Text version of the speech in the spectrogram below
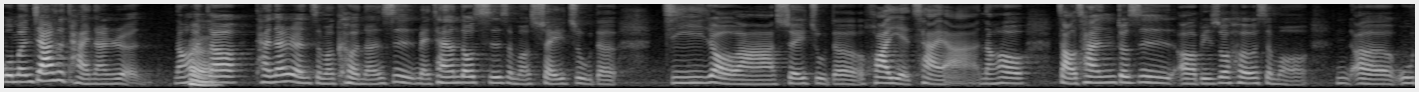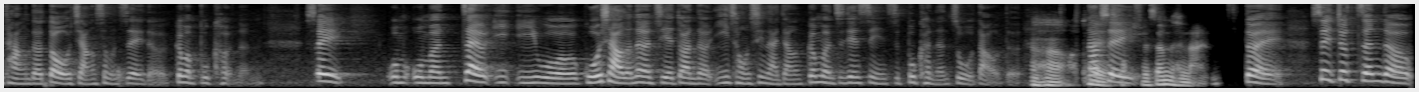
我们家是台南人。然后你知道台南人怎么可能是每餐都吃什么水煮的鸡肉啊，水煮的花野菜啊，然后早餐就是呃，比如说喝什么呃无糖的豆浆什么之类的，根本不可能。所以，我们我们在以以我国小的那个阶段的依从性来讲，根本这件事情是不可能做到的。嗯哼，那所以学生很难。对，所以就真的。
